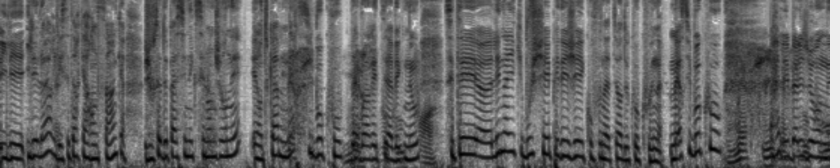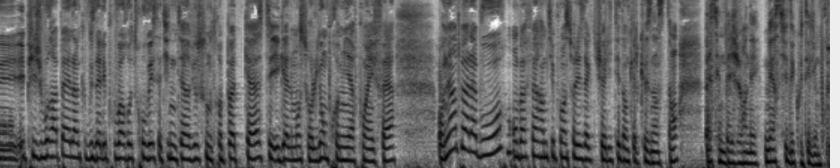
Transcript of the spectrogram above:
il est il est l'heure, il est 7h45. Je vous souhaite de passer une excellente journée. Et en tout cas, merci, Merci. beaucoup d'avoir été avec nous. C'était euh, Lénaïque Boucher, PDG et cofondateur de Cocoon. Merci beaucoup. Merci. Allez, merci belle beaucoup. journée. Et puis, je vous rappelle hein, que vous allez pouvoir retrouver cette interview sur notre podcast et également sur lyonpremière.fr. On est un peu à la bourre. On va faire un petit point sur les actualités dans quelques instants. Passez une belle journée. Merci d'écouter Lyon Pro.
